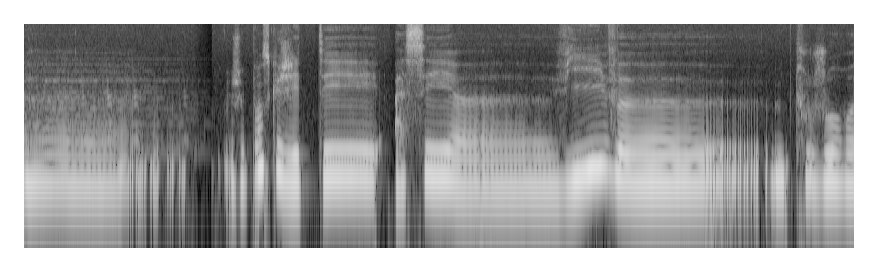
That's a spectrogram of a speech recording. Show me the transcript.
Euh, Je pense que j'étais assez euh, vive, euh, toujours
